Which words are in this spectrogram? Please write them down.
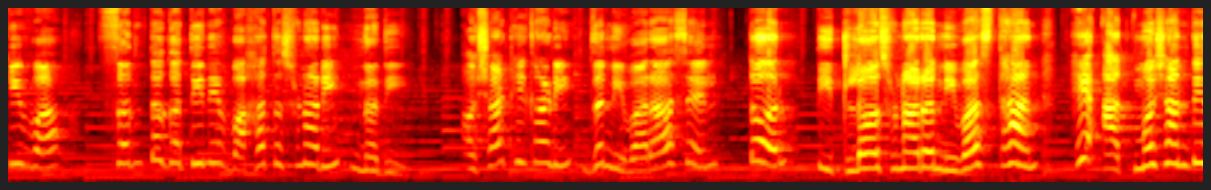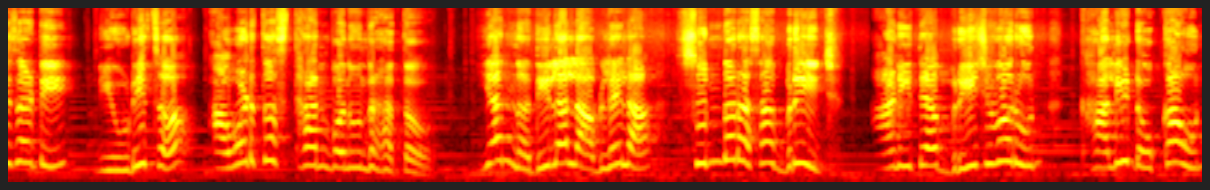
किंवा संत गतीने वाहत असणारी नदी. अशा ठिकाणी जर निवारा असेल तर तिथलं असणारं निवासस्थान हे आत्मशांतीसाठी निवडीचं आवडतं स्थान बनून राहतं. या नदीला लाभलेला सुंदर असा ब्रिज आणि त्या ब्रिज वरून खाली डोकावून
